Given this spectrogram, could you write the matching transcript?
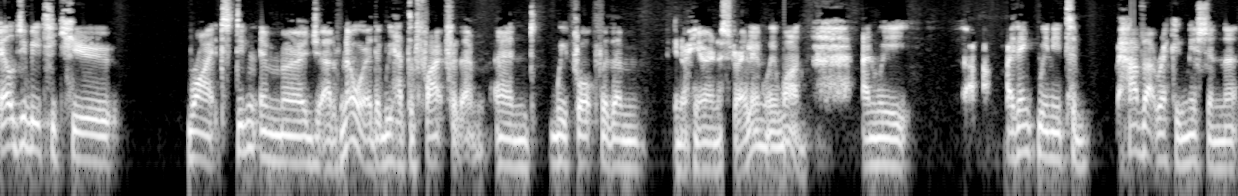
LGBTQ rights didn't emerge out of nowhere that we had to fight for them and we fought for them you know here in australia and we won and we i think we need to have that recognition that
